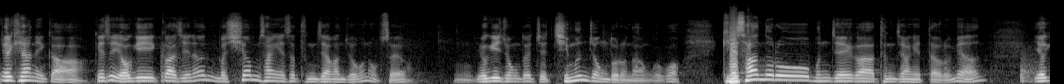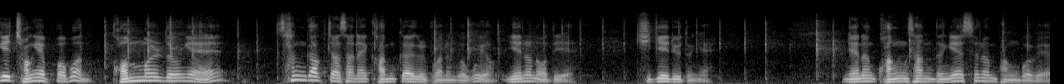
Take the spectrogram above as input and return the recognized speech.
이렇게 하니까 그래서 여기까지는 뭐 시험상에서 등장한 적은 없어요. 음, 여기 정도 이제 지문 정도로 나온 거고 계산으로 문제가 등장했다 그러면 여기 정해법은 건물 등의 상각 자산의 감가액을 구하는 거고요. 얘는 어디에? 기계류 등에. 얘는 광산 등에 쓰는 방법이에요.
